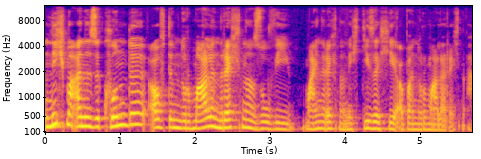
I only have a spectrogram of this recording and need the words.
nicht mal eine Sekunde auf dem normalen Rechner, so wie mein Rechner, nicht dieser hier, aber ein normaler Rechner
